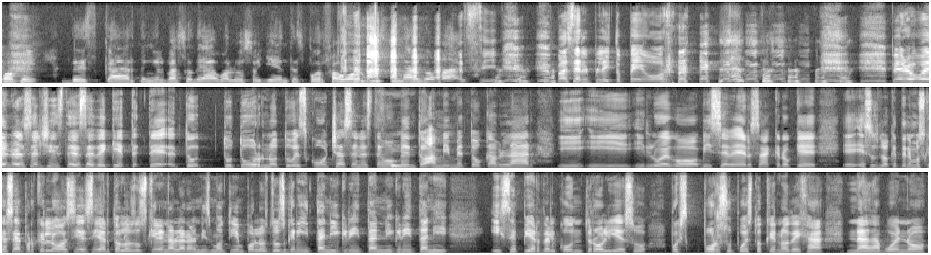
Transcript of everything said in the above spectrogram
Ok, descarten el vaso de agua. Los oyentes, por favor, busquen algo más. Sí, va a ser el pleito peor. Pero bueno, es el chiste ese de que te, tu, turno, tú escuchas en este momento, a mí me toca hablar y, y, luego viceversa. Creo que eh, eso es lo que tenemos que hacer, porque luego sí es cierto, los dos quieren hablar al mismo tiempo, los dos gritan y gritan y gritan y, y se pierde el control y eso, pues por supuesto que no deja nada bueno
